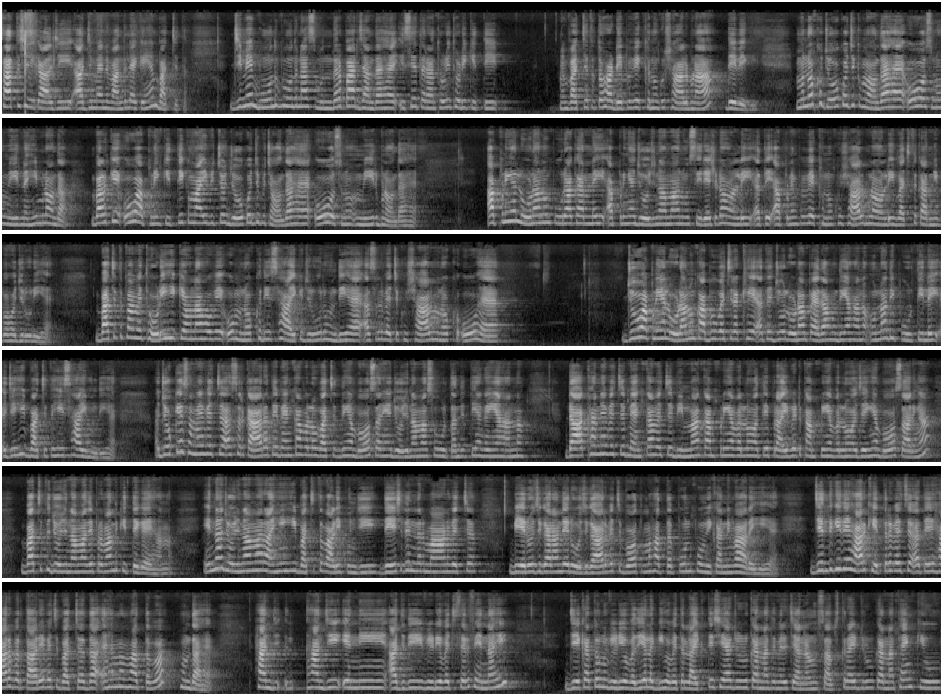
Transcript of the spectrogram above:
ਸਤਿ ਸ਼੍ਰੀ ਅਕਾਲ ਜੀ। ਅੱਜ ਮੈਂ ਨਿਬੰਧ ਲੈ ਕੇ ਆਈ ਹਾਂ ਬਚਤ। ਜਿਵੇਂ ਬੂੰਦ-ਬੂੰਦ ਨਾਲ ਸਮੁੰਦਰ ਭਰ ਜਾਂਦਾ ਹੈ, ਇਸੇ ਤਰ੍ਹਾਂ ਥੋੜੀ-ਥੋੜੀ ਕੀਤੀ ਬਚਤ ਤੁਹਾਡੇ ਭਵਿੱਖ ਨੂੰ ਖੁਸ਼ਹਾਲ ਬਣਾ ਦੇਵੇਗੀ। ਮਨੁੱਖ ਜੋ ਕੁਝ ਕਮਾਉਂਦਾ ਹੈ, ਉਹ ਉਸ ਨੂੰ ਅਮੀਰ ਨਹੀਂ ਬਣਾਉਂਦਾ, ਬਲਕਿ ਉਹ ਆਪਣੀ ਕੀਤੀ ਕਮਾਈ ਵਿੱਚੋਂ ਜੋ ਕੁਝ ਬਚਾਉਂਦਾ ਹੈ, ਉਹ ਉਸ ਨੂੰ ਅਮੀਰ ਬਣਾਉਂਦਾ ਹੈ। ਆਪਣੀਆਂ ਲੋੜਾਂ ਨੂੰ ਪੂਰਾ ਕਰਨ ਲਈ, ਆਪਣੀਆਂ ਯੋਜਨਾਵਾਂ ਨੂੰ ਸਿਰੇ ਚੜਾਉਣ ਲਈ ਅਤੇ ਆਪਣੇ ਭਵਿੱਖ ਨੂੰ ਖੁਸ਼ਹਾਲ ਬਣਾਉਣ ਲਈ ਬਚਤ ਕਰਨੀ ਬਹੁਤ ਜ਼ਰੂਰੀ ਹੈ। ਬਚਤ ਭਾਵੇਂ ਥੋੜੀ ਹੀ ਕਿਉਂ ਨਾ ਹੋਵੇ, ਉਹ ਮਨੁੱਖ ਦੀ ਸਹਾਇਕ ਜ਼ਰੂਰ ਹੁੰਦੀ ਹੈ। ਅਸਲ ਵਿੱਚ ਖੁਸ਼ਹਾਲ ਮਨੁੱਖ ਉਹ ਹੈ ਜੋ ਆਪਣੀਆਂ ਲੋੜਾਂ ਨੂੰ ਕਾਬੂ ਵਿੱਚ ਰੱਖੇ ਅਤੇ ਜੋ ਲੋੜਾਂ ਪੈਦਾ ਹੁੰਦੀਆਂ ਹਨ, ਉਹਨਾਂ ਦੀ ਪੂਰਤੀ ਲਈ ਅਜਿਹੀ ਬਚਤ ਹੀ ਸਹਾਈ ਹੁੰਦੀ ਹੈ। ਅਜੋਕੇ ਸਮੇਂ ਵਿੱਚ ਸਰਕਾਰ ਅਤੇ ਬੈਂਕਾਂ ਵੱਲੋਂ ਬਚਤ ਦੀਆਂ ਬਹੁਤ ਸਾਰੀਆਂ ਯੋਜਨਾਵਾਂ ਸਹੂਲਤਾਂ ਦਿੱਤੀਆਂ ਗਈਆਂ ਹਨ। ਡਾਕਖਾਨੇ ਵਿੱਚ, ਬੈਂਕਾਂ ਵਿੱਚ, ਬੀਮਾ ਕੰਪਨੀਆਂ ਵੱਲੋਂ ਅਤੇ ਪ੍ਰਾਈਵੇਟ ਕੰਪਨੀਆਂ ਵੱਲੋਂ ਅਜਿਹੀਆਂ ਬਹੁਤ ਸਾਰੀਆਂ ਬਚਤ ਯੋਜਨਾਵਾਂ ਦੇ ਪ੍ਰਬੰਧ ਕੀਤੇ ਗਏ ਹਨ। ਇਹਨਾਂ ਯੋਜਨਾਵਾਂ ਰਾਹੀਂ ਹੀ ਬਚਤ ਵਾਲੀ ਪੂੰਜੀ ਦੇਸ਼ ਦੇ ਨਿਰਮਾਣ ਵਿੱਚ, ਬੇਰੋਜ਼ਗਾਰਾਂ ਦੇ ਰੋਜ਼ਗਾਰ ਵਿੱਚ ਬਹੁਤ ਮਹੱਤਵਪੂਰਨ ਭੂਮਿਕਾ ਨਿਭਾ ਰਹੀ ਹੈ। ਜ਼ਿੰਦਗੀ ਦੇ ਹਰ ਖੇਤਰ ਵਿੱਚ ਅਤੇ ਹਰ ਵਰਤਾਰੇ ਵਿੱਚ ਬਚਤ ਦਾ ਅਹਿਮ ਮਹੱਤਵ ਹੁੰਦਾ ਹੈ। ਹਾਂਜੀ ਹਾਂਜੀ, ਇੰਨੀ ਅੱਜ ਦੀ ਵੀਡੀਓ ਵਿੱਚ ਸਿਰਫ ਇੰਨਾ ਹੀ। ਜੇਕਰ ਤੁਹਾਨੂੰ ਵੀਡੀਓ ਵਧੀਆ ਲੱਗੀ ਹੋਵੇ ਤਾਂ ਲਾਈਕ ਤੇ ਸ਼ੇਅਰ ਜ਼ਰੂਰ ਕਰਨਾ ਤੇ ਮੇਰੇ ਚੈਨਲ ਨੂੰ ਸਬਸਕ੍ਰਾਈਬ ਜ਼ਰੂਰ ਕਰਨਾ। Thank you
